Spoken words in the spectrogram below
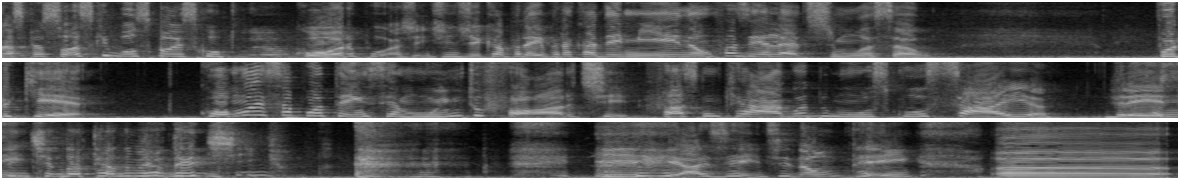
As pessoas que buscam escultura ao corpo, a gente indica para ir para academia e não fazer eletroestimulação. Por quê? Como essa potência é muito forte, faz com que a água do músculo saia, Tô drene. sentindo até no meu dedinho. e a gente não tem ah,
